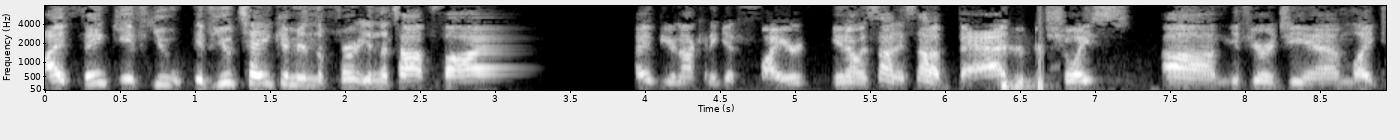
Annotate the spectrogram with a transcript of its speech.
I think if you if you take him in the fir- in the top five, you're not going to get fired. You know, it's not it's not a bad choice. Um, if you're a GM, like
